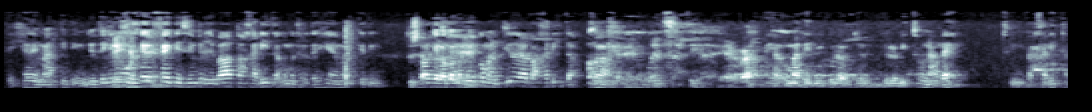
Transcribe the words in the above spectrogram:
estrategia de marketing. Yo tenía un jefe que siempre llevaba pajarita como estrategia de marketing. ¿Tú sabes Porque lo conocen como el tío de la pajarita. O sea, ¡Qué vergüenza, tío! De verdad. hay algo más ridículo. Yo, yo lo he visto una vez sin pajarita.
